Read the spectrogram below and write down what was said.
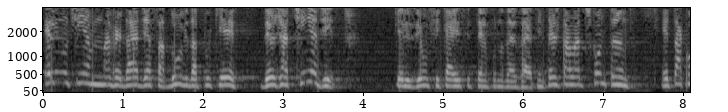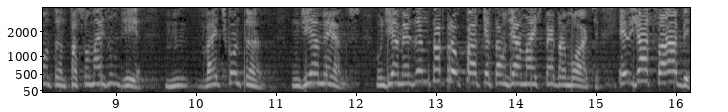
Ele não tinha, na verdade, essa dúvida, porque Deus já tinha dito que eles iam ficar esse tempo no deserto. Então ele está lá descontando. Ele está contando, passou mais um dia. Hum, vai descontando um dia menos, um dia menos. Ele não está preocupado que ele está um dia mais perto da morte. Ele já sabe,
